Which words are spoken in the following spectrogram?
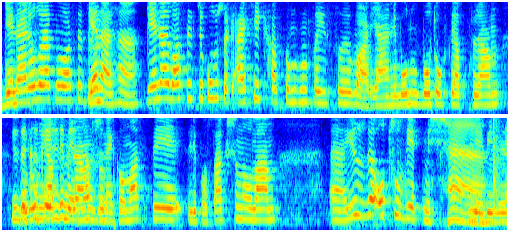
genel olarak mı bahsediyoruz? Genel, ha. Genel bahsedecek olursak erkek hastamızın sayısı var. Yani bunu botoks yaptıran, Yüzde burun 40-50 mi? yaptıran, Nasıl? jinekomasti, liposuction olan e, yüzde 30-70 Ha, diyebiliriz.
